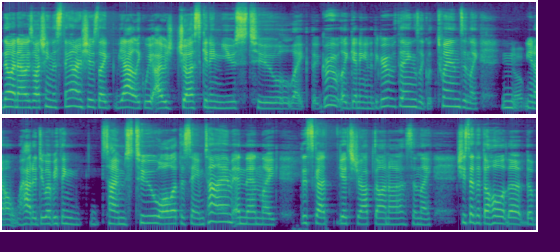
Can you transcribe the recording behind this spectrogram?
No, and I was watching this thing on her. She was like, "Yeah, like we, I was just getting used to like the group, like getting into the groove of things, like with twins, and like, n- Yup. you know, how to do everything times two all at the same time. And then like this got gets dropped on us, and like she said that the whole the the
